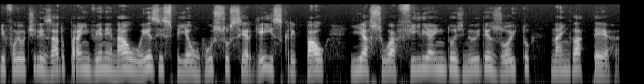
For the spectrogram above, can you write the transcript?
e foi utilizado para envenenar o ex-espião russo Sergei Skripal e a sua filha em 2018 na Inglaterra.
